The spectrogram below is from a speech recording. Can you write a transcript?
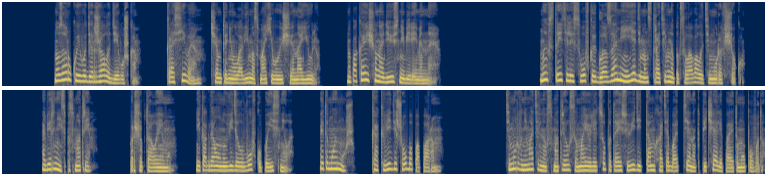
Но за руку его держала девушка. Красивая, чем-то неуловимо смахивающая на Юлю. Но пока еще, надеюсь, не беременная. Мы встретились с Вовкой глазами, и я демонстративно поцеловала Тимура в щеку. «Обернись, посмотри», — прошептала ему. И когда он увидел Вовку, пояснила. «Это мой муж. Как видишь, оба по парам». Тимур внимательно всмотрелся в мое лицо, пытаясь увидеть там хотя бы оттенок печали по этому поводу.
